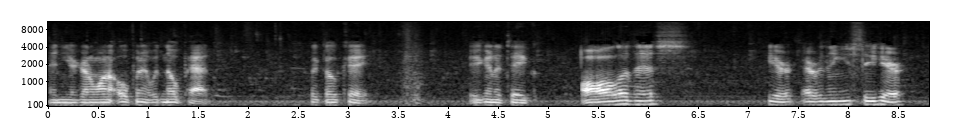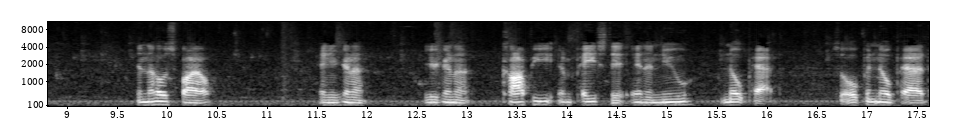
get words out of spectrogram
and you're going to want to open it with Notepad. Click OK. You're going to take all of this here, everything you see here, in the host file, and you're going to you're going to copy and paste it in a new notepad. So open notepad.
